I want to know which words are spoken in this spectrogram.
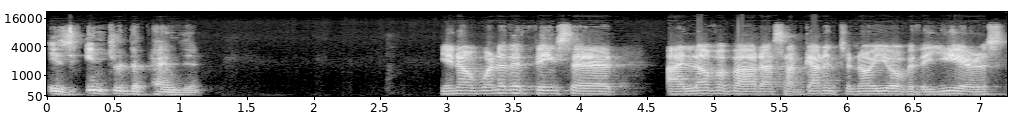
is interdependent. You know, one of the things that I love about us, I've gotten to know you over the years,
